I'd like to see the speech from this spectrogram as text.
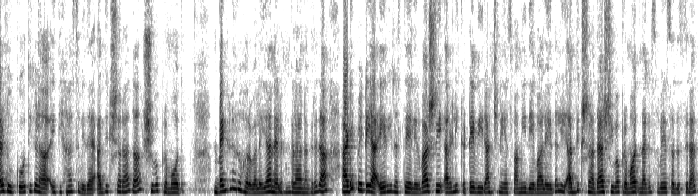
ಎರಡು ಕೋತಿಗಳ ಇತಿಹಾಸವಿದೆ. ಅಧ್ಯಕ್ಷರಾದ ಶಿವಪ್ರಮೋದ್ ಬೆಂಗಳೂರು ಹೊರವಲಯ ನೆಲಮಂಗಲ ನಗರದ ಅಡೆಪೇಟೆಯ ಏರಿ ರಸ್ತೆಯಲ್ಲಿರುವ ಶ್ರೀ ಅರಳಿಕಟ್ಟೆ ವೀರಾಂಜನೇಯ ಸ್ವಾಮಿ ದೇವಾಲಯದಲ್ಲಿ ಅಧ್ಯಕ್ಷರಾದ ಶಿವಪ್ರಮೋದ್ ನಗರಸಭೆ ಸದಸ್ಯರಾದ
